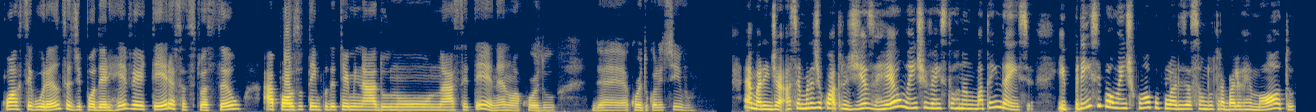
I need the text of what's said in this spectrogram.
com a segurança de poder reverter essa situação após o tempo determinado no, na ACT, né, no acordo, de, acordo coletivo. É, Marindia, a semana de quatro dias realmente vem se tornando uma tendência, e principalmente com a popularização do trabalho remoto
